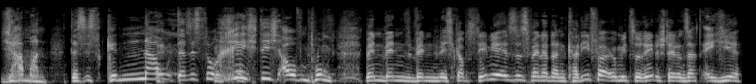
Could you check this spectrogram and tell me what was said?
ja Mann, das ist genau, das ist so richtig auf den Punkt. Wenn, wenn, wenn, ich glaube, Semir ist es, wenn er dann Khalifa irgendwie zur Rede stellt und sagt, ey hier,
